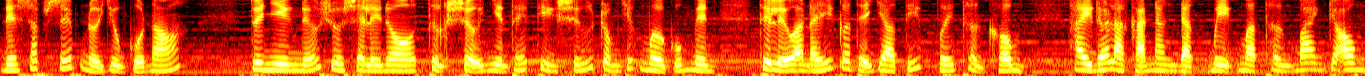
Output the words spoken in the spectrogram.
để sắp xếp nội dung của nó. Tuy nhiên, nếu Juscelino thực sự nhìn thấy thiên sứ trong giấc mơ của mình, thì liệu anh ấy có thể giao tiếp với thần không? Hay đó là khả năng đặc biệt mà thần ban cho ông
